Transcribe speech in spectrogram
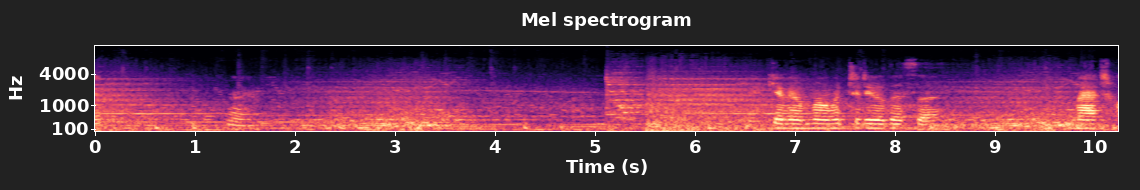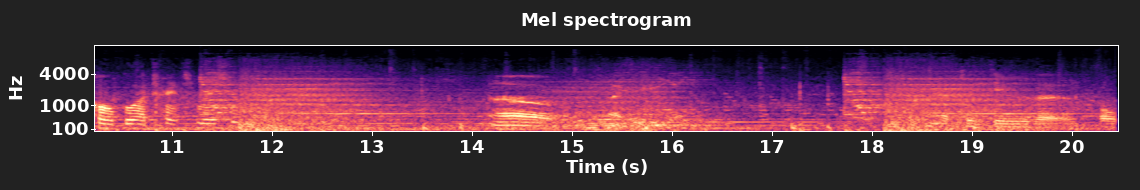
Yep. Give him a moment to do this uh, magical blood transmission. Oh, I see. Have to do the whole.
